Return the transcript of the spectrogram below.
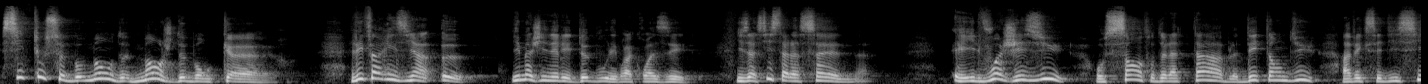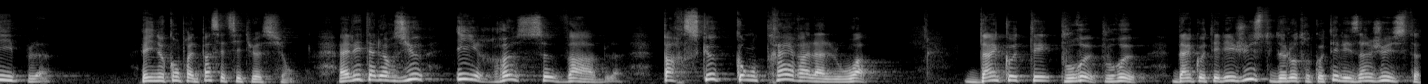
Si tout ce beau monde mange de bon cœur, les pharisiens, eux, imaginez-les debout, les bras croisés, ils assistent à la scène et ils voient Jésus au centre de la table, détendu avec ses disciples. Et ils ne comprennent pas cette situation. Elle est à leurs yeux irrecevable parce que contraire à la loi. D'un côté, pour eux, pour eux, d'un côté les justes, de l'autre côté les injustes,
